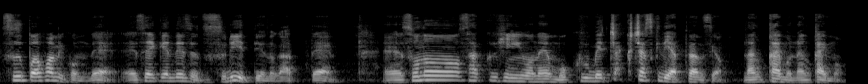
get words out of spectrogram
スーパーファミコンで、えー聖剣伝説3っていうのがあって、えーその作品をね、僕めちゃくちゃ好きでやってたんですよ。何回も何回も。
